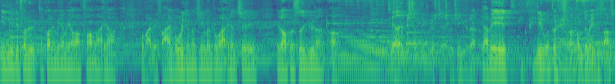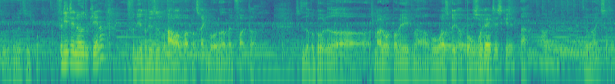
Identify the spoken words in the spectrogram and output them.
inde i det forløb, der går det mere og mere op for mig. Jeg er på vej væk fra egen bolig, kan man sige, men på vej hen til et opholdssted i Jylland, og det havde jeg bestemt ikke lyst til, at jeg skulle til Jylland. Jeg vil leve og dø for at komme tilbage til startskuddet på det tidspunkt. Fordi det er noget, du kender? Også fordi jeg på det tidspunkt har opholdt mig tre måneder med folk, der skider på gulvet og smører lort på væggene og roer og skriger på. Psykiatriske Ja, afdeling. det var ikke så fedt.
